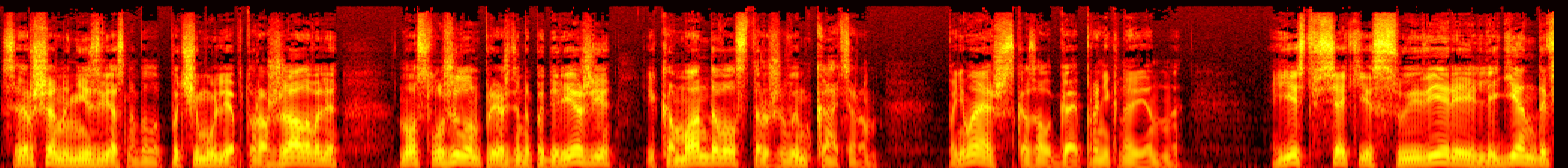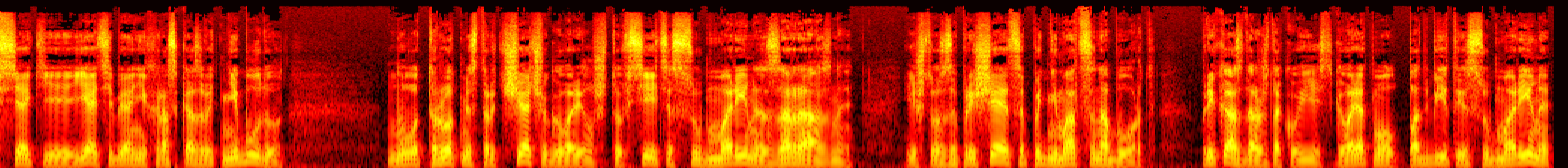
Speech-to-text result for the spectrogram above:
Совершенно неизвестно было, почему Лепту разжаловали, но служил он прежде на побережье и командовал сторожевым катером. «Понимаешь», — сказал Гай проникновенно, — «есть всякие суеверия, легенды всякие, я тебе о них рассказывать не буду, но вот ротмистр Чачу говорил, что все эти субмарины заразны и что запрещается подниматься на борт. Приказ даже такой есть. Говорят, мол, подбитые субмарины...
